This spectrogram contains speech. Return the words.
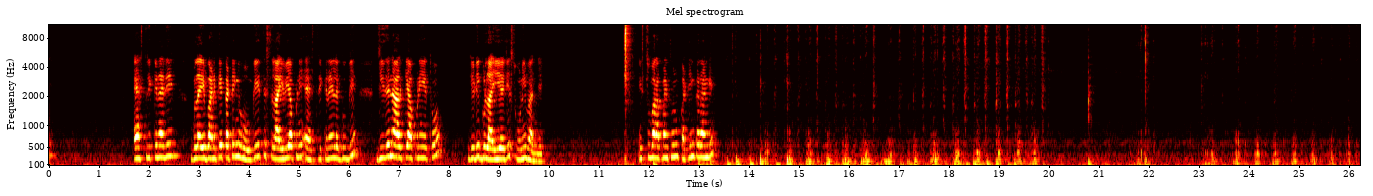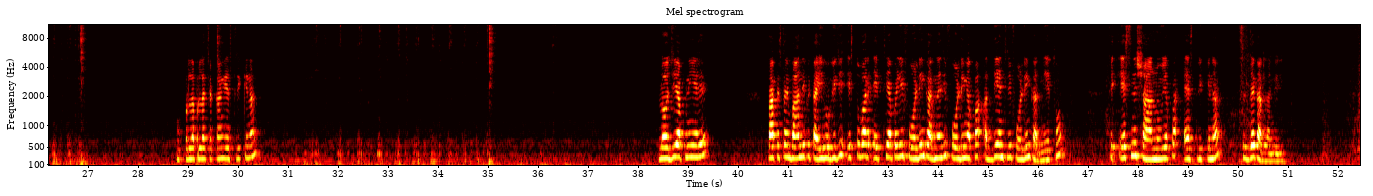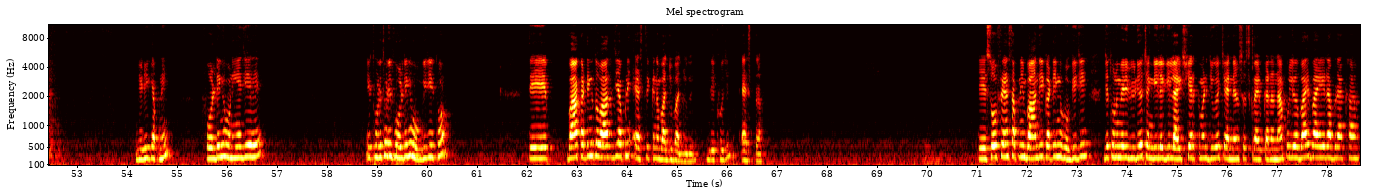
ਇਸ ਤਰੀਕੇ ਨਾਲ ਜੀ ਗਲਾਈ ਬਣ ਕੇ ਕਟਿੰਗ ਹੋਊਗੀ ਤੇ ਸਲਾਈ ਵੀ ਆਪਣੀ ਇਸ ਤਰੀਕੇ ਨਾਲ ਲੱਗੂਗੀ, ਜਿਹਦੇ ਨਾਲ ਕਿ ਆਪਣੀ ਇਥੋਂ ਜਿਹੜੀ ਗੁਲਾਈ ਹੈ ਜੀ ਸੋਹਣੀ ਬਣ ਜੇ ਇਸ ਤੋਂ ਬਾਅਦ ਆਪਾਂ ਇਥੋਂ ਕਟਿੰਗ ਕਰਾਂਗੇ। ਉੱਪਰਲਾ ਪੱਲਾ ਚੱਕਾਂਗੇ ਇਸ ਤਰੀਕੇ ਨਾਲ। ਲਓ ਜੀ, ਆਪਣੀ ਇਹ ਪਾਕਿਸਤਾਨੀ ਬਾਂਹ ਦੀ ਕਟਾਈ ਹੋ ਗਈ ਜੀ। ਇਸ ਤੋਂ ਬਾਅਦ ਇੱਥੇ ਆਪਾਂ ਜਿਹੜੀ ਫੋਲਡਿੰਗ ਕਰਨਾ ਹੈ ਜੀ ਫੋਲਡਿੰਗ ਆਪਾਂ ਅੱਧੇ ਇੰਚ ਦੀ ਫੋਲਡਿੰਗ ਕਰਨੀ ਹੈ ਇੱਥੋਂ। ਤੇ ਇਸ ਨਿਸ਼ਾਨ ਨੂੰ ਵੀ ਆਪਾਂ ਇਸ ਤਰੀਕੇ ਨਾਲ ਸਿੱਧੇ ਕਰ ਲਾਂਗੇ ਜੀ। ਜਿਹੜੀ ਕਿ ਆਪਣੀ ਫੋਲਡਿੰਗ ਹੋਣੀ ਹੈ ਜੀ ਇਹ। ਇਹ ਥੋੜੀ ਥੋੜੀ ਫੋਲਡਿੰਗ ਹੋਊਗੀ ਜੀ ਇਥੋਂ। ਤੇ ਬਾਹ ਕਟਿੰਗ ਤੋਂ ਬਾਅਦ ਜੀ ਆਪਣੀ ਇਸ ਤਰੀਕੇ ਨਾਲ ਬਾਜੂ ਬਣ ਜੂਗੀ। ਦੇਖੋ ਜੀ, ਇਸ ਤਰ੍ਹਾਂ। ਤੇ ਸੋ ਫਰੈਂਡਸ ਆਪਣੀ ਬਾਂਹ ਦੀ ਕਟਿੰਗ ਹੋ ਗਈ ਜੀ। ਜੇ ਤੁਹਾਨੂੰ ਮੇਰੀ ਵੀਡੀਓ ਚੰਗੀ ਲੱਗੀ ਲਾਈਕ ਸ਼ੇਅਰ ਕਮੈਂਟ ਜਰੂਰ ਚੈਨਲ ਨੂੰ ਸਬਸਕ੍ਰਾਈਬ ਕਰਨਾ ਨਾ ਭੁੱਲਿਓ। ਬਾਏ ਬਾਏ ਰੱਬ ਰਾਖਾ।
